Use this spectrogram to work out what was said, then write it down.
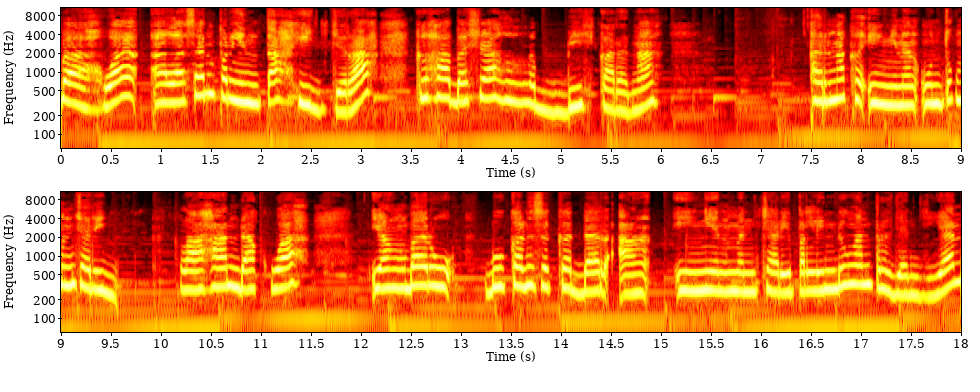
bahwa alasan perintah hijrah ke Habasyah lebih karena karena keinginan untuk mencari lahan dakwah yang baru bukan sekedar ingin mencari perlindungan perjanjian.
